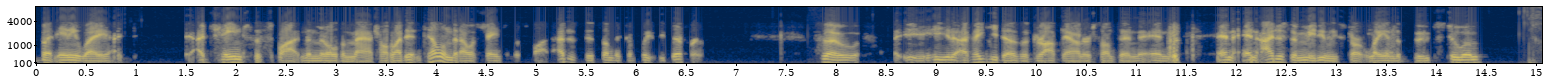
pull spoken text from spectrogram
but anyway, I, I changed the spot in the middle of the match. Although I didn't tell him that I was changing the spot, I just did something completely different. So he, he I think he does a drop down or something, and and and I just immediately start laying the boots to him,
